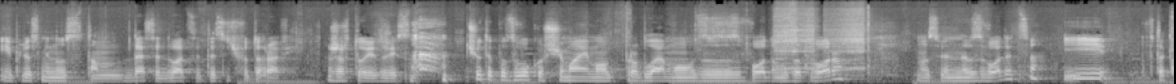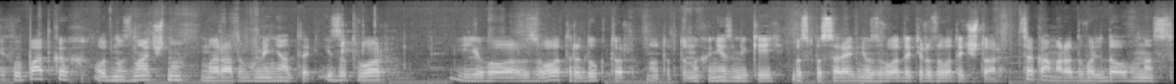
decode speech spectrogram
і плюс-мінус там 10-20 тисяч фотографій. Жартую, звісно. Чути по звуку, що маємо проблему з вводом затвора. У нас він не взводиться. І в таких випадках однозначно ми радимо міняти і затвор, його звод, редуктор, ну тобто механізм, який безпосередньо зводить і розводить штори. Ця камера доволі довго в нас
